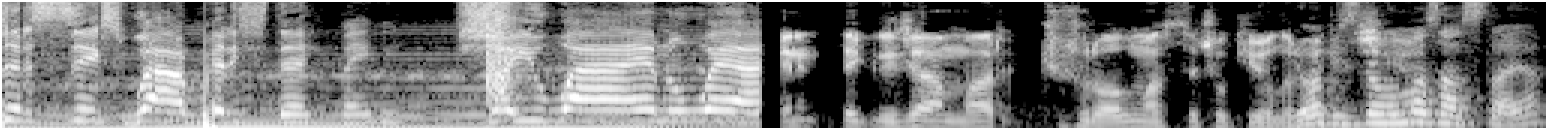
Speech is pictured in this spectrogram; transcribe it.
To the six where I really stay. baby? Show you why I am the way I Benim tek ricam var. Küfür olmazsa çok iyi olur. Yo benim bizde için ya. olmaz hasta ya.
